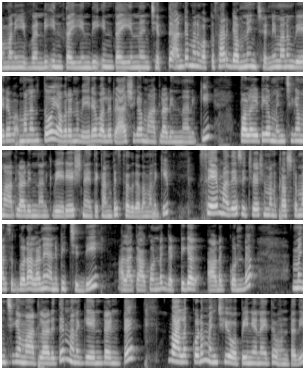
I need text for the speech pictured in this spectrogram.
మనీ ఇవ్వండి ఇంత అయ్యింది ఇంత అయ్యింది అని చెప్తే అంటే మనం ఒక్కసారి గమనించండి మనం వేరే మనతో ఎవరైనా వేరే వాళ్ళు ర్యాష్గా మాట్లాడిన దానికి పొలైట్గా మంచిగా మాట్లాడిన దానికి వేరియేషన్ అయితే కనిపిస్తుంది కదా మనకి. సేమ్ అదే సిచ్యువేషన్ మన కస్టమర్స్కి కూడా అలానే అనిపించిద్ది. అలా కాకుండా గట్టిగా ఆడకుండా మంచిగా మాట్లాడితే మనకి ఏంటంటే వాళ్ళకి కూడా మంచి ఒపీనియన్ అయితే ఉంటుంది.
